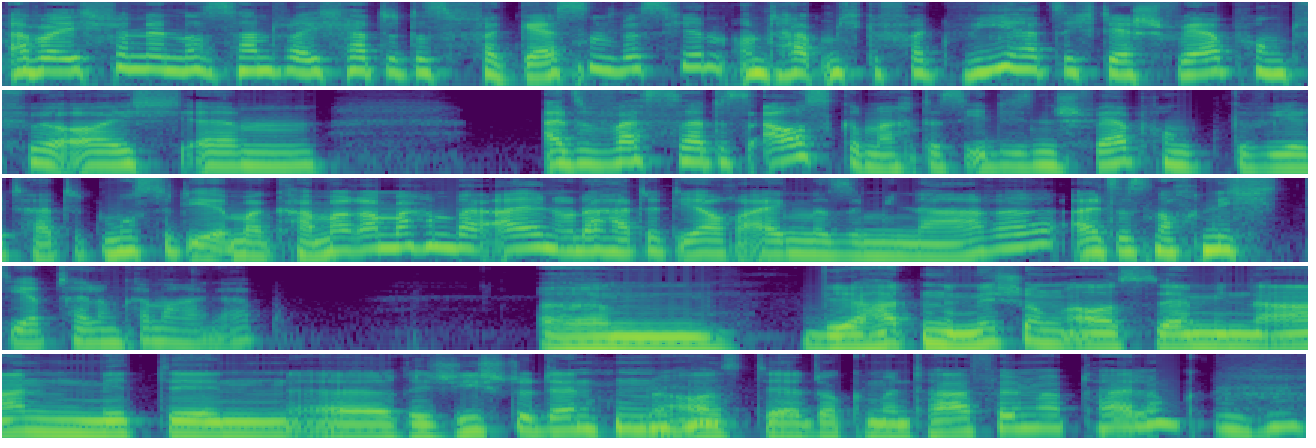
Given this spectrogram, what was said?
Aber ich finde interessant, weil ich hatte das vergessen ein bisschen und habe mich gefragt, wie hat sich der Schwerpunkt für euch ähm, also was hat es ausgemacht, dass ihr diesen Schwerpunkt gewählt hattet? Musstet ihr immer Kamera machen bei allen oder hattet ihr auch eigene Seminare, als es noch nicht die Abteilung Kamera gab? Ähm, wir hatten eine Mischung aus Seminaren mit den äh, Regiestudenten mhm. aus der Dokumentarfilmabteilung mhm.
